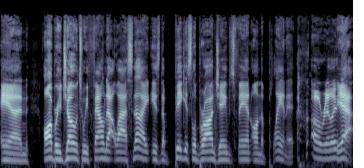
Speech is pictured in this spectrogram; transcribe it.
And Aubrey Joens, who we found out last night, is the biggest LeBron James fan on the planet. oh, really? Yeah.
